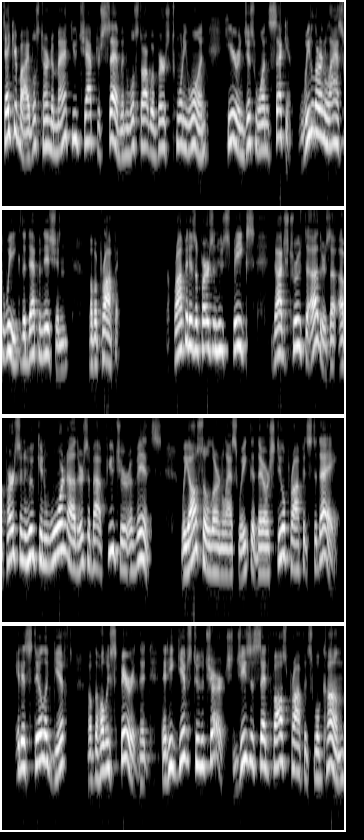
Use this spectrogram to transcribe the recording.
take your Bibles, turn to Matthew chapter 7. We'll start with verse 21 here in just one second. We learned last week the definition of a prophet. A prophet is a person who speaks God's truth to others, a, a, person who can warn others about future events. We also learned last week that there are still prophets today. It is still a gift of the Holy Spirit that, that He gives to the church. Jesus said false prophets will come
